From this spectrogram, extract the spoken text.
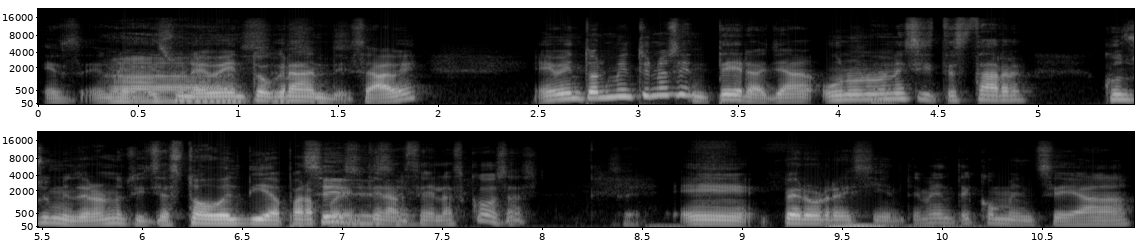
es, es un Ah, evento sí, grande, sí. ¿sabe? Eventualmente uno se entera, ya uno no necesita estar consumiendo las noticias todo el día para Sí, poder sí, enterarse sí. de las cosas. sí. Eh, pero recientemente comencé a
